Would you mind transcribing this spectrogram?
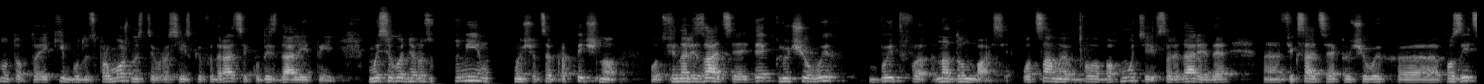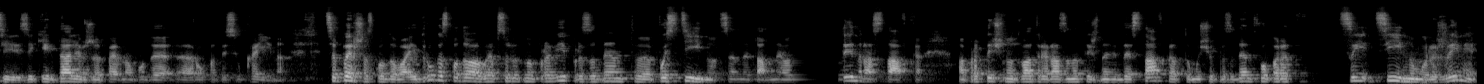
Ну тобто, які будуть спроможності в Російської Федерації кудись далі йти? Ми сьогодні розуміємо, що це практично от фіналізація йде ключових битв на Донбасі. От саме в Бахмуті і в Солідарі йде е, фіксація ключових е, позицій, з яких далі вже певно буде е, рухатись Україна. Це перша складова. І друга складова. Ви абсолютно праві. Президент постійно це не там не один раз ставка, а практично два-три рази на тиждень йде ставка, тому що президент в операційному режимі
